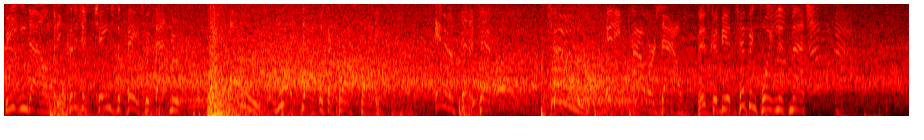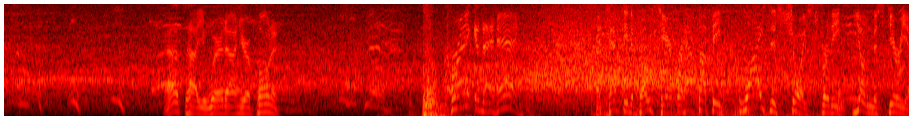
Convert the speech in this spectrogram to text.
beaten down, but he could have just changed the pace with that move. Oh, wiped out with the crossbody. Into the pin attempt. Two, and he powers out. This could be a tipping point in this match. That's how you wear down your opponent. Crank in the head. Attempting to boast here, perhaps not the wisest choice for the young Mysterio.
